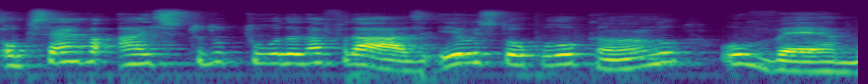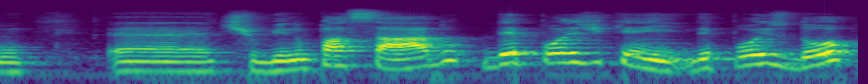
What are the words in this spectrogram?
observa a estrutura da frase. Eu estou colocando o verbo é, to be no passado, depois de quem? Depois do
